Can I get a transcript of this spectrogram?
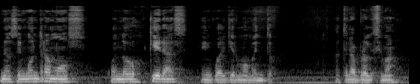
Nos encontramos cuando vos quieras, en cualquier momento. Hasta la próxima.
